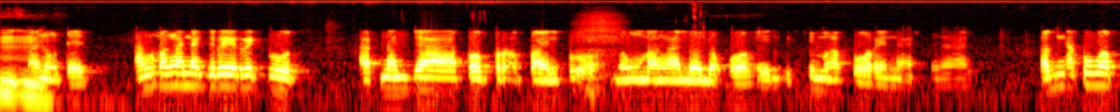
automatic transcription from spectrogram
mm, mm. anong Ted, ang mga nagre-recruit at nag-profile po ng mga lolokohin is yung mga foreign nationals. Pag nakuha,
